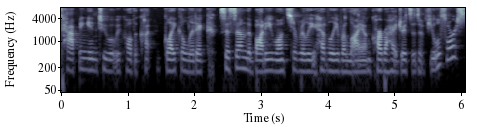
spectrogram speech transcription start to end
tapping into what we call the glycolytic system. The body wants to really heavily rely on carbohydrates as a fuel source.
